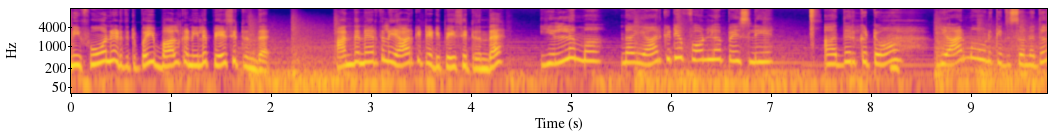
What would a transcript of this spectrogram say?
நீ ஃபோன் எடுத்துட்டு போய் பால்கனில பேசிட்டு இருந்த. அந்த நேரத்துல யார்கிட்டடி பேசிட்டு இருந்த? இல்லம்மா நான் யார்கிட்டயும் ஃபோன்லாம் பேசலையே. அது இருக்கட்டும். யார்மா உனக்கு இது சொன்னது?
